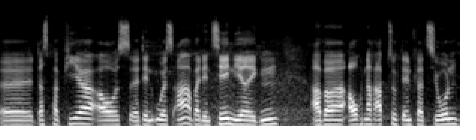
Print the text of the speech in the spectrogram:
äh, das Papier aus äh, den USA bei den Zehnjährigen, aber auch nach Abzug der Inflation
